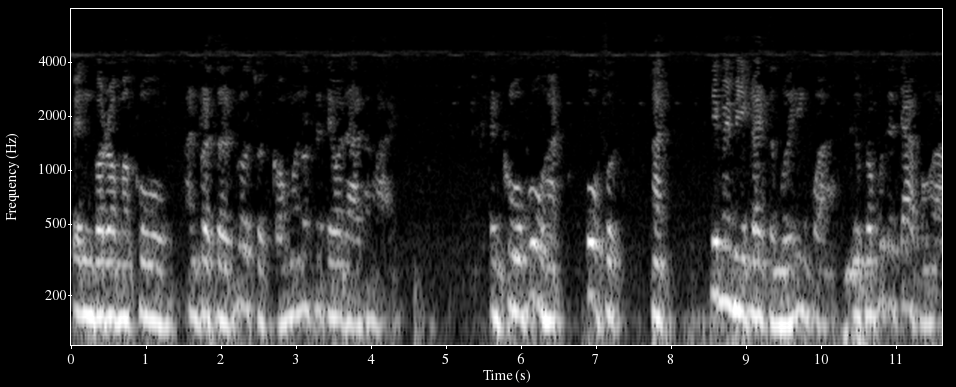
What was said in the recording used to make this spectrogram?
เป็นบรมครูอันประเสริฐรุ่สุดของมนุษย์และเทวดาทั้งหลาย เป็นครูผู้หัดผู้ฝึกหัดที่ไม่มีใครเสมอยิ่งกว่า คือพระพุทธเจ้าของเรา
